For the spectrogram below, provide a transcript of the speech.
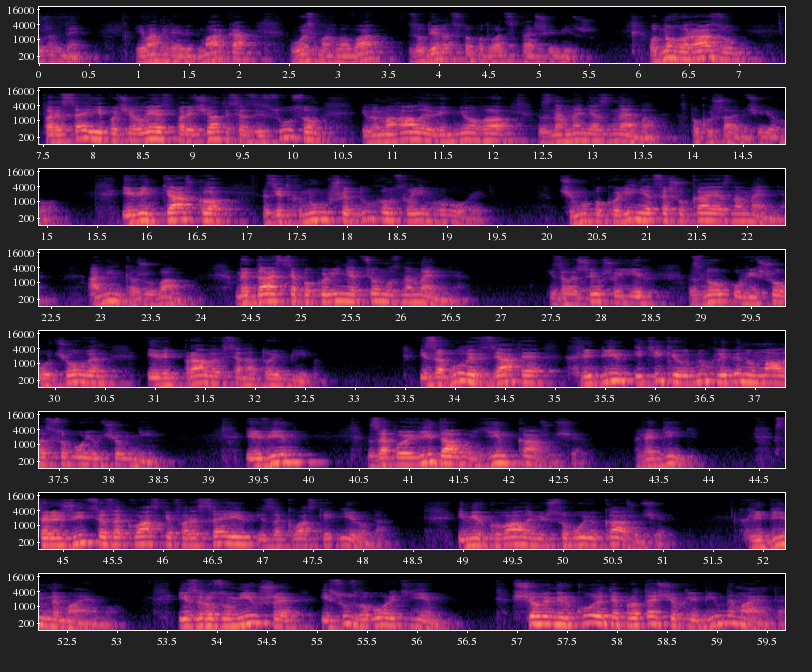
кожен день. Євангелія від Марка, 8 глава, з 11 по 21 вірш. Одного разу фарисеї почали сперечатися з Ісусом і вимагали від нього знамення з неба, спокушаючи його. І він, тяжко зітхнувши духом своїм, говорить: чому покоління це шукає знамення? Амінь кажу вам, не дасться покоління цьому знамення. І, залишивши їх, знов увійшов у човен і відправився на той бік. І забули взяти хлібів, і тільки одну хлібину мали з собою в човні. І він заповідав їм, кажучи: глядіть, стережіться закваски фарисеїв і закваски Ірода. І міркували між собою, кажучи: хлібів не маємо. І зрозумівши, Ісус говорить їм, що ви міркуєте про те, що хлібів не маєте?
